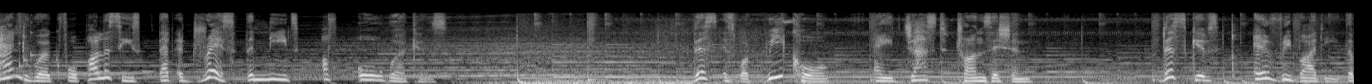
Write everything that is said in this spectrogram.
and work for policies that address the needs of all workers. This is what we call a just transition. This gives everybody the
